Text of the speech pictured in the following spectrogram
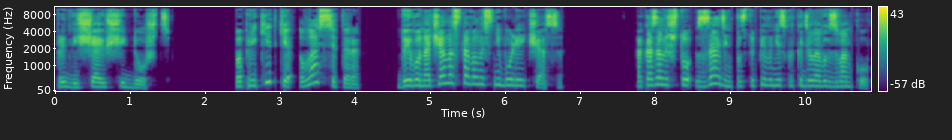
предвещающей дождь. По прикидке Лассетера до его начала оставалось не более часа. Оказалось, что за день поступило несколько деловых звонков.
